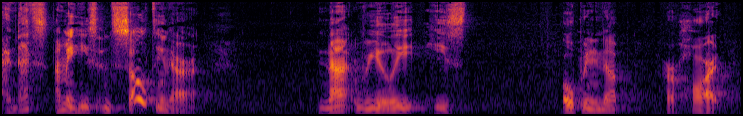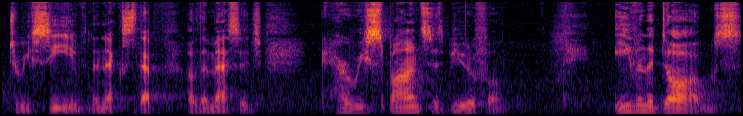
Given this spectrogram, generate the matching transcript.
And that's, I mean, he's insulting her. Not really. He's opening up her heart to receive the next step of the message. And her response is beautiful. Even the dogs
